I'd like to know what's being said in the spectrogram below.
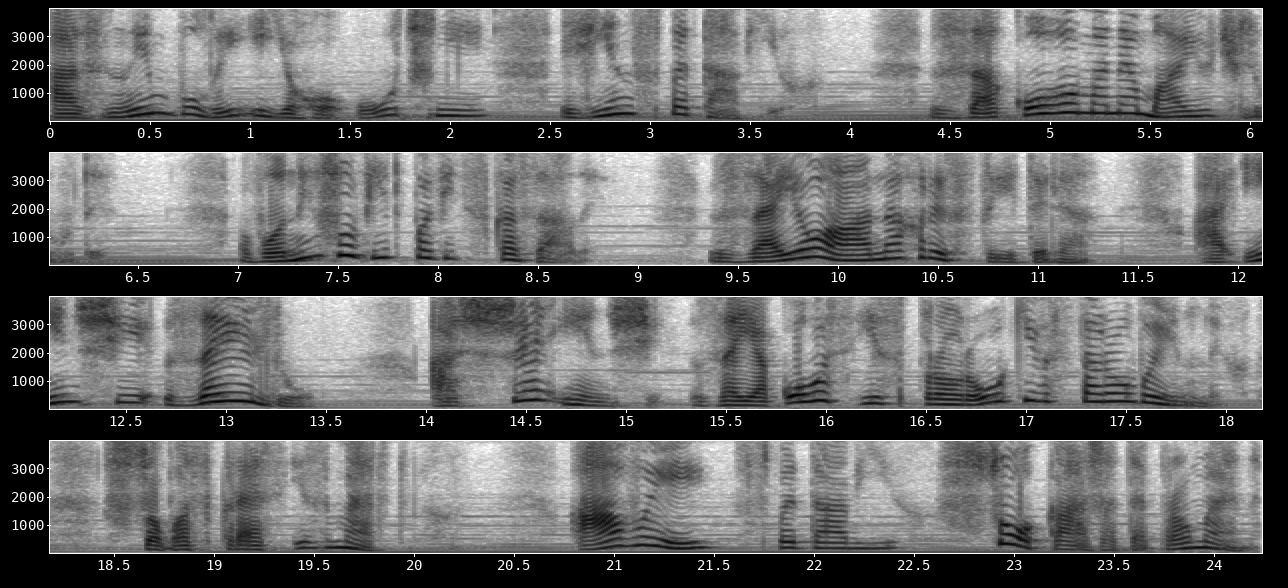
а з ним були і його учні, він спитав їх, за кого мене мають люди? Вони ж у відповідь сказали за Йоанна Хрестителя, а інші за Іллю, а ще інші за якогось із пророків старовинних, що воскрес із мертвих. А ви, спитав їх, що кажете про мене?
